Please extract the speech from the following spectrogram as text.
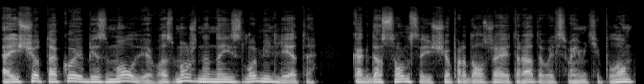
А еще такое безмолвие, возможно, на изломе лета, когда солнце еще продолжает радовать своим теплом,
